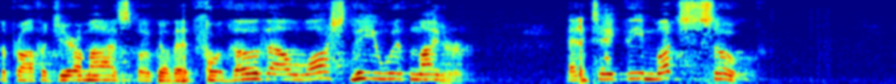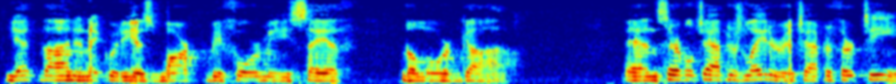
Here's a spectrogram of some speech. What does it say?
The prophet Jeremiah spoke of it. For though thou wash thee with niter, and take thee much soap, yet thine iniquity is marked before me, saith the Lord God. And several chapters later, in chapter 13,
